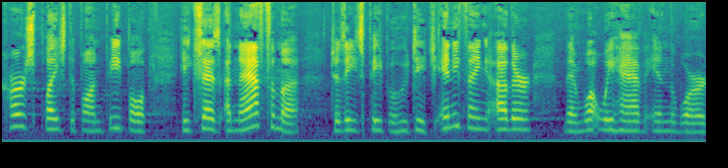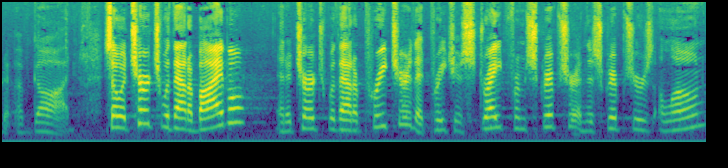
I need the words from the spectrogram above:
curse placed upon people. He says, anathema to these people who teach anything other than what we have in the Word of God. So, a church without a Bible and a church without a preacher that preaches straight from Scripture and the Scriptures alone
